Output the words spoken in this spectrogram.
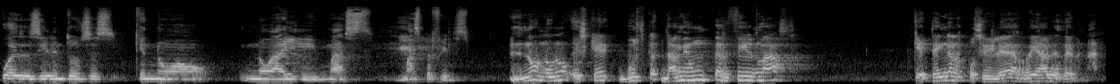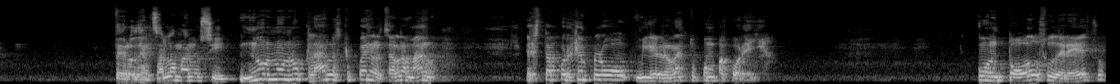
puedes decir entonces que no, no hay más, más perfiles? No, no, no, es que busca, dame un perfil más que tenga las posibilidades reales de ganar. Pero de alzar la mano sí. No, no, no, claro, es que pueden alzar la mano. Está, por ejemplo, Miguel Ernesto Pompa Corella, con todo su derecho,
